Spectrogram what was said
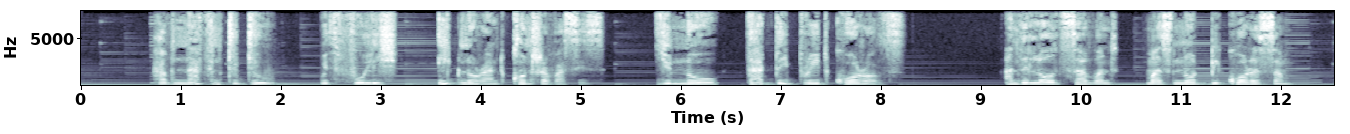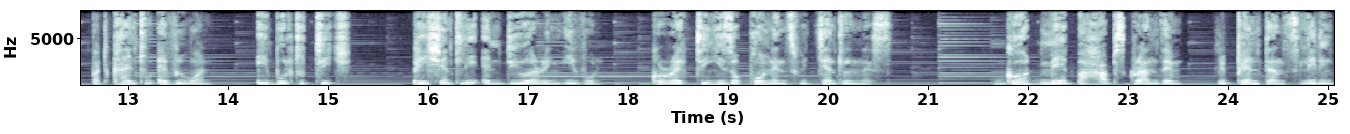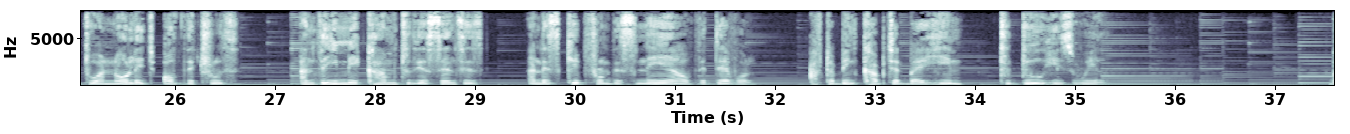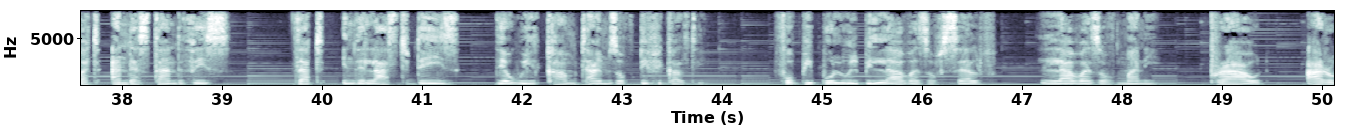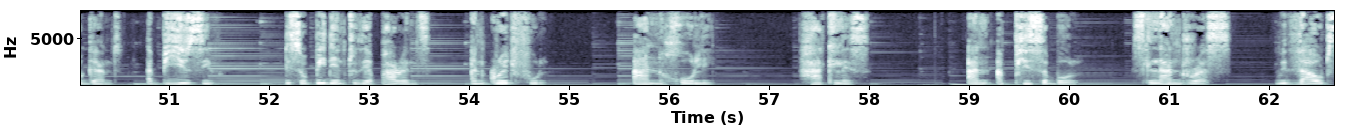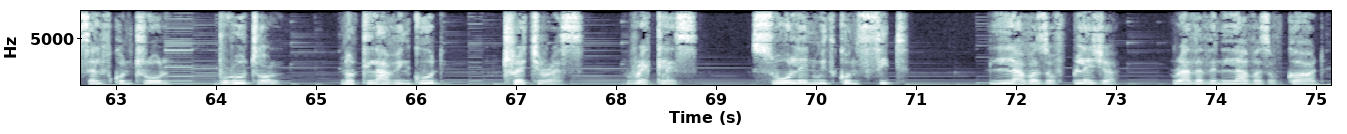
Have nothing to do with foolish, ignorant controversies. You know that they breed quarrels. And the Lord's servant must not be quarrelsome, but kind to everyone, able to teach, patiently enduring evil, correcting his opponents with gentleness. God may perhaps grant them repentance leading to a knowledge of the truth, and they may come to their senses and escape from the snare of the devil after being captured by him to do his will. But understand this that in the last days there will come times of difficulty, for people will be lovers of self, lovers of money, proud, arrogant, abusive, disobedient to their parents, ungrateful, unholy, heartless, unappeasable, slanderous, without self control, brutal, not loving good, treacherous, reckless, swollen with conceit, lovers of pleasure rather than lovers of God,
